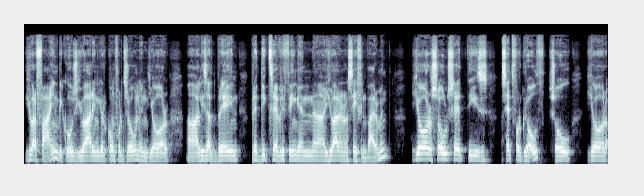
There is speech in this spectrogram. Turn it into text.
you are fine because you are in your comfort zone and your uh, lizard brain predicts everything and uh, you are in a safe environment. Your soul set is set for growth. So your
